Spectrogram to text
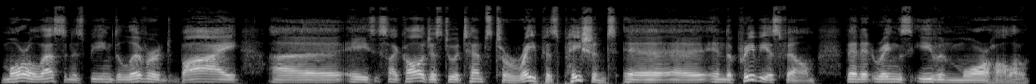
moral lesson is being delivered by uh, a psychologist who attempts to rape his patient uh, in the previous film, then it rings even more hollow.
